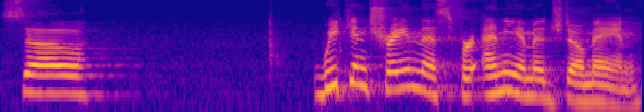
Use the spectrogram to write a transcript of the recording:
So we can train this for any image domain.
